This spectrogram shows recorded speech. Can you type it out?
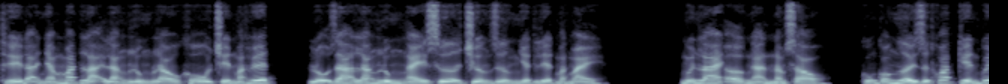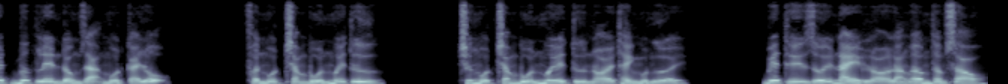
thế đã nhắm mắt lại lăng lung lau khô trên mặt huyết, lộ ra lăng lung ngày xưa trương dương nhiệt liệt mặt mày. Nguyên lai like ở ngàn năm sau, cũng có người dứt khoát kiên quyết bước lên đồng dạng một cái lộ. Phần 144 chương 144 nói thành một người. Biết thế giới này lo lắng âm thầm sau,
